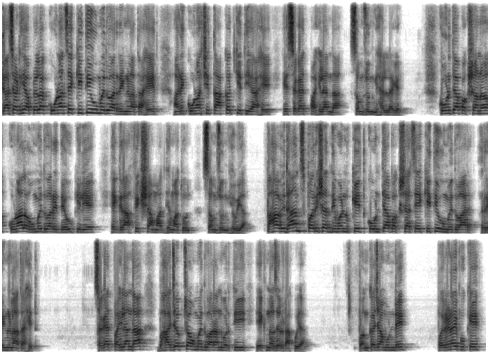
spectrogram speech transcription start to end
त्यासाठी आपल्याला कोणाचे किती उमेदवार रिंगणात आहेत आणि कोणाची ताकद किती आहे हे सगळ्यात पहिल्यांदा समजून घ्यायला लागेल. कोणत्या पक्षानं कोणाला उमेदवारी देऊ केली आहे हे ग्राफिक्सच्या माध्यमातून समजून घेऊया. पहा विधान परिषद निवडणुकीत कोणत्या पक्षाचे किती उमेदवार रिंगणात आहेत? सगळ्यात पहिल्यांदा भाजपच्या उमेदवारांवरती एक नजर टाकूया. पंकजा मुंडे परिणय फुके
